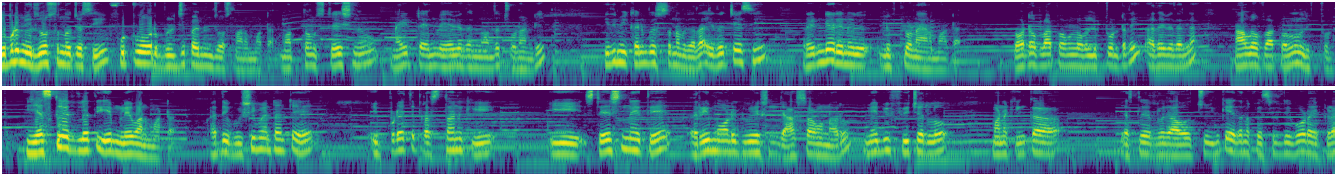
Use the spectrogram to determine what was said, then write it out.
ఇప్పుడు మీరు చూస్తుంది వచ్చేసి ఫుట్ ఓవర్ బ్రిడ్జ్ పై నుంచి చూస్తున్నాను అనమాట మొత్తం స్టేషన్ నైట్ టైంలో ఏ విధంగా ఉందో చూడండి. ఇది మీకు కనిపిస్తున్నది కదా. ఇది వచ్చేసి రెండే రెండు లిఫ్ట్లు ఉన్నాయన్నమాట. ఒకటో ప్లాట్ఫామ్లో ఒక లిఫ్ట్ ఉంటుంది. అదేవిధంగా నాలుగో ప్లాట్ఫామ్లో లిఫ్ట్ ఉంటుంది. ఈ ఎస్కలేటర్లు అయితే ఏం లేవన్నమాట. అది విషయం ఏంటంటే ఇప్పుడైతే ప్రస్తుతానికి ఈ స్టేషన్ అయితే రీమోడిఫికేషన్ చేస్తూ ఉన్నారు. మేబీ ఫ్యూచర్లో మనకి ఇంకా ఎస్కలేటర్లు కావచ్చు ఇంకా ఏదైనా ఫెసిలిటీ కూడా ఇక్కడ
